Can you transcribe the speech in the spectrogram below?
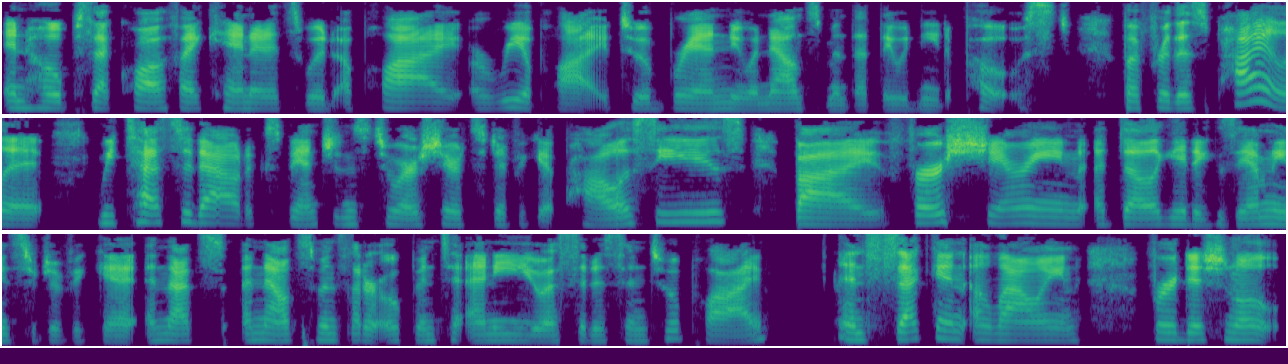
in hopes that qualified candidates would apply or reapply to a brand new announcement that they would need to post. But for this pilot, we tested out expansions to our shared certificate policies by first sharing a delegated examining certificate, and that's announcements that are open to any U.S. citizen to apply and second, allowing for additional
